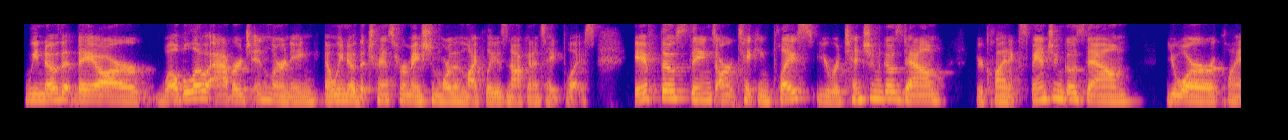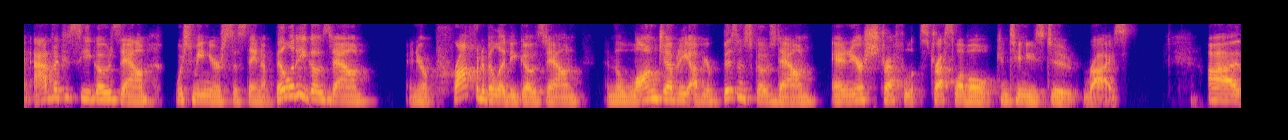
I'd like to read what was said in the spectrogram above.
we know that they are well below average in learning, and we know that transformation more than likely is not going to take place. If those things aren't taking place, your retention goes down, your client expansion goes down, your client advocacy goes down, which means your sustainability goes down and your profitability goes down and the longevity of your business goes down and your stress stress level continues to rise. Uh,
